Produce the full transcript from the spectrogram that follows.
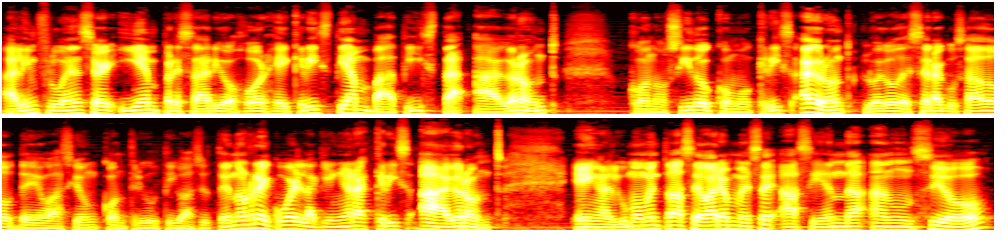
al influencer y empresario Jorge Cristian Batista Agront conocido como Chris Agront, luego de ser acusado de evasión contributiva. Si usted no recuerda quién era Chris Agront, en algún momento hace varios meses Hacienda anunció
